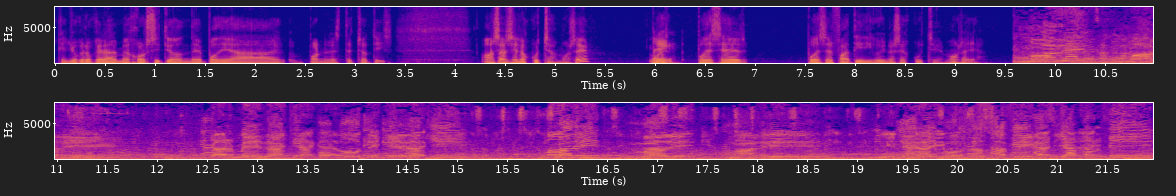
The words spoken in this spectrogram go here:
que yo creo que era el mejor sitio donde podía poner este chotis. Vamos a ver si lo escuchamos, ¿eh? Puede, ser puede ser fatídico y no se escuche. Vamos allá. Madrid, Madrid. Carmena, que acabó te queda aquí. Madrid, Madrid, Madrid. Limpiaremos las aceras ya por fin.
